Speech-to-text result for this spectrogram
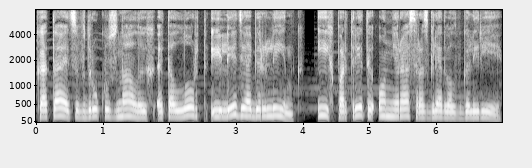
Катаец вдруг узнал их. Это лорд и леди Аберлинг. Их портреты он не раз разглядывал в галерее.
